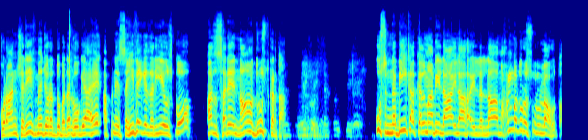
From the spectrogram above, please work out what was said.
قرآن شریف میں جو رد و بدل ہو گیا ہے، اپنے صحیفے کے ذریعے اس کو از سر نو درست کرتا۔ اس نبی کا کلمہ بھی لا الہ الا اللہ محمد رسول اللہ ہوتا۔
